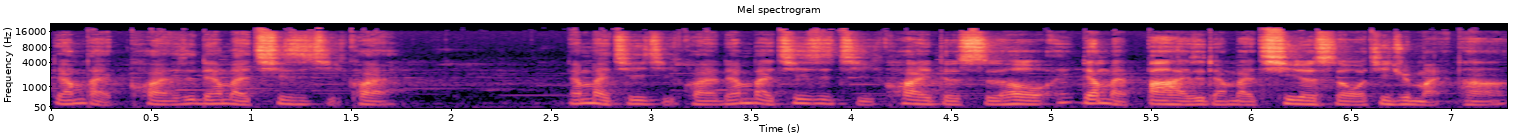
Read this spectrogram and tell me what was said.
两百块，是两百七十几块，两百七十几块，两百七十几块的时候，哎，两百八还是两百七的时候，我进去买它。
